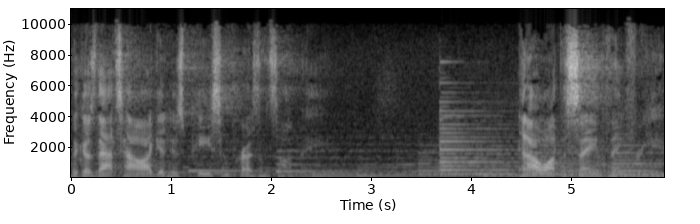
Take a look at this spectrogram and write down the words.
Because that's how I get His peace and presence on me. And I want the same thing for you.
